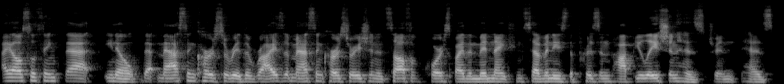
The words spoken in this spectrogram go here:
i also think that you know that mass incarceration the rise of mass incarceration itself of course by the mid 1970s the prison population has has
